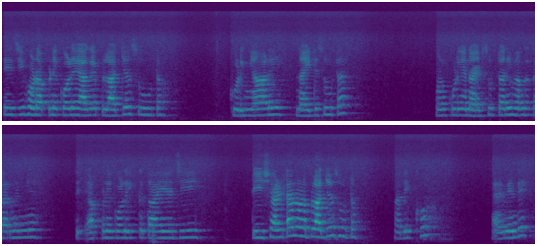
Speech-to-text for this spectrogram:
ਤੇ ਜੀ ਹੁਣ ਆਪਣੇ ਕੋਲੇ ਆ ਗਏ ਪਲਾਜੋ ਸੂਟ, ਕੁੜੀਆਂ ਵਾਲੇ ਨਾਈਟ ਸੂਟ ਆ। ਹੁਣ ਕੁੜੀਆਂ ਨਾਈਟ ਸੂਟਾਂ ਦੀ ਮੰਗ ਕਰ ਰਹੀਆਂ ਤੇ ਆਪਣੇ ਕੋਲ ਇੱਕ ਤਾਂ ਆਏ ਆ ਜੀ, ਟੀ-ਸ਼ਰਟਾਂ ਨਾਲ ਪਲਾਜੋ ਸੂਟ। ਆ ਦੇਖੋ, ਐਵੇਂ ਦੇ।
